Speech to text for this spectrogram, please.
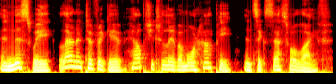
In this way, learning to forgive helps you to live a more happy and successful life.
